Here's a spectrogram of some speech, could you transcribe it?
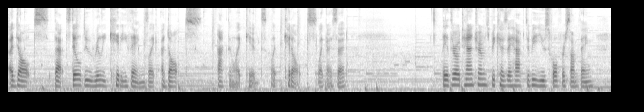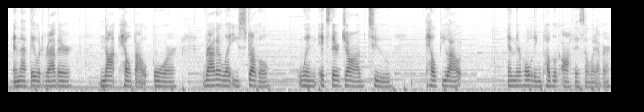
adults that still do really kiddie things, like adults acting like kids, like kidults, like I said. They throw tantrums because they have to be useful for something and that they would rather not help out or rather let you struggle when it's their job to help you out and they're holding public office or whatever.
